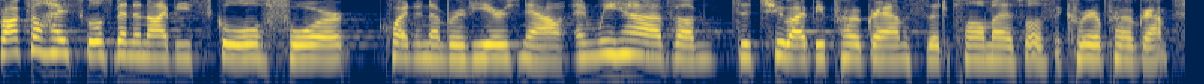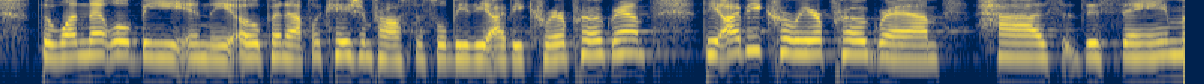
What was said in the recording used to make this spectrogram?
Rockville High School has been an IB school for quite a number of years now. And we have um, the two IB programs, the diploma as well as the career program. The one that will be in the open application process will be the IB career program. The IB career program has the same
